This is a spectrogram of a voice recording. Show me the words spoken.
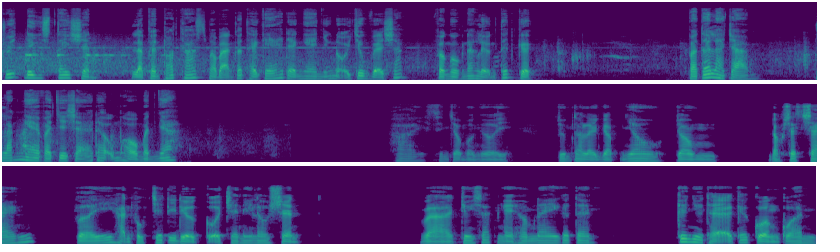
Trading Station là kênh podcast mà bạn có thể ghé để nghe những nội dung về sách và nguồn năng lượng tích cực. Và tới là Trạm, lắng nghe và chia sẻ để ủng hộ mình nha. Hi, xin chào mọi người. Chúng ta lại gặp nhau trong đọc sách sáng với Hạnh phúc chết đi được của Jenny Lotion. Và chuyên sách ngày hôm nay có tên Cứ như thể cái quần của anh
